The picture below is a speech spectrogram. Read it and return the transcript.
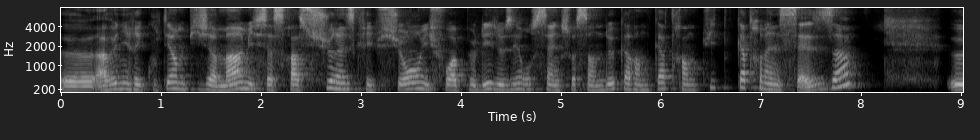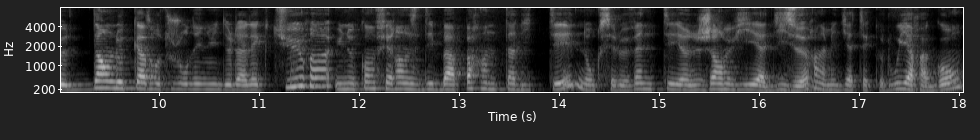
euh, à venir écouter en pyjama, mais ça sera sur inscription. Il faut appeler le 05 62 44 38 96. Euh, dans le cadre toujours des nuits de la lecture, une conférence débat parentalité, donc c'est le 21 janvier à 10h à la médiathèque Louis Aragon,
